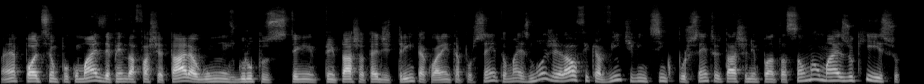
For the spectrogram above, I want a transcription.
Né? Pode ser um pouco mais, depende da faixa etária. Alguns grupos têm, têm taxa até de 30%, 40%, mas no geral fica 20%, 25% de taxa de implantação, não mais do que isso.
